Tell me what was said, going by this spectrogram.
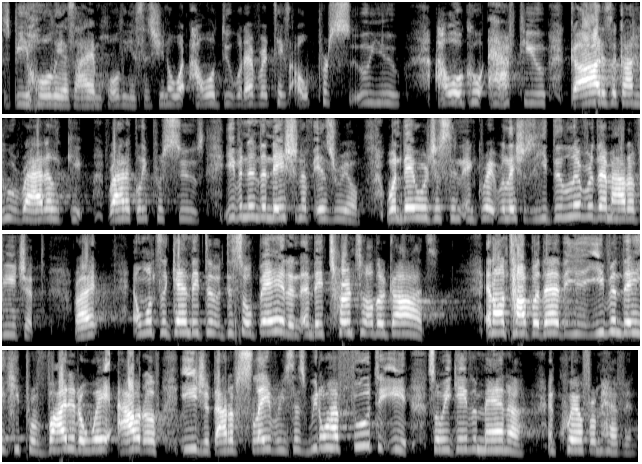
says, Be holy as I am holy. And says, You know what? I will do whatever it takes. I will pursue you. I will go after you. God is a God who radically, radically pursues. Even in the nation of Israel, when they were just in, in great relations, He delivered them out of Egypt, right? And once again, they disobeyed and, and they turned to other gods. And on top of that, even they, he provided a way out of Egypt, out of slavery. He says, We don't have food to eat. So he gave them manna and quail from heaven.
